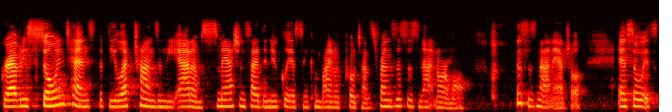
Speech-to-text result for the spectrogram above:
Gravity is so intense that the electrons in the atoms smash inside the nucleus and combine with protons. Friends, this is not normal. this is not natural. And so it's,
